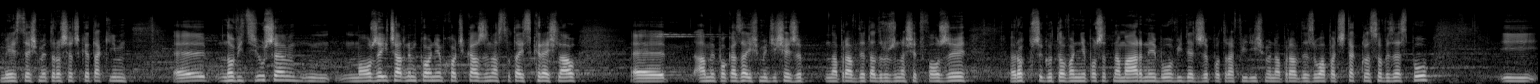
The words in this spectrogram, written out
My jesteśmy troszeczkę takim e, nowicjuszem, może i czarnym koniem, choć każdy nas tutaj skreślał. E, A my pokazaliśmy dzisiaj, że naprawdę ta drużyna się tworzy. Rok przygotowań nie poszedł na marny. Było widać, że potrafiliśmy naprawdę złapać tak klasowy zespół i,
